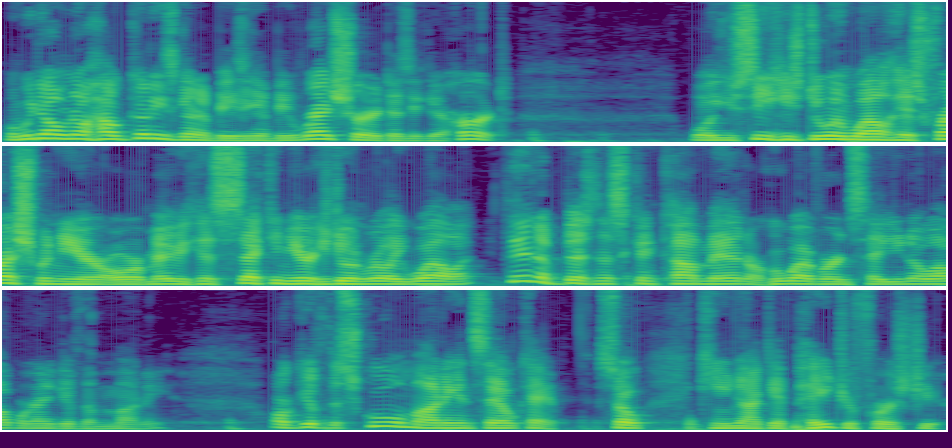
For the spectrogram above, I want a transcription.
when we don't know how good he's going to be? Is he going to be redshirted? Does he get hurt? Well, you see he's doing well his freshman year or maybe his second year he's doing really well, then a business can come in or whoever and say, you know what, we're going to give them money. Or give the school money and say, okay, so can you not get paid your first year?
